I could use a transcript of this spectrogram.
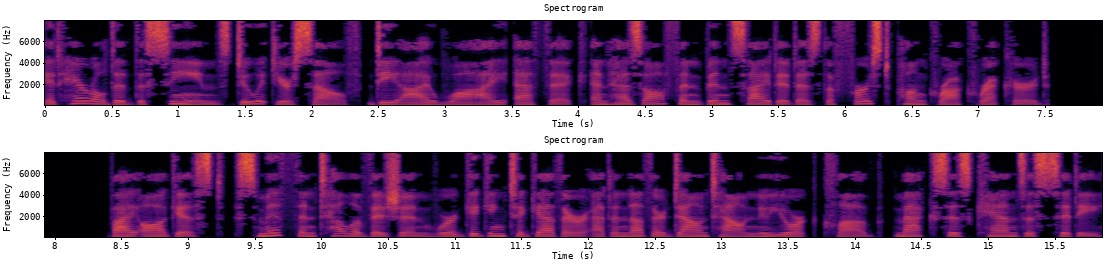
It heralded the scene's do-it-yourself (DIY) ethic and has often been cited as the first punk rock record. By August, Smith and Television were gigging together at another downtown New York club, Max's Kansas City.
